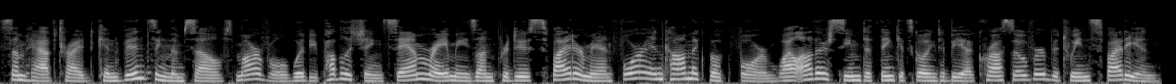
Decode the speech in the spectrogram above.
Some have tried convincing themselves Marvel would be publishing Sam Raimi's unproduced Spider-Man 4 in comic book form, while others seem to think it's going to be a crossover between Spidey and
